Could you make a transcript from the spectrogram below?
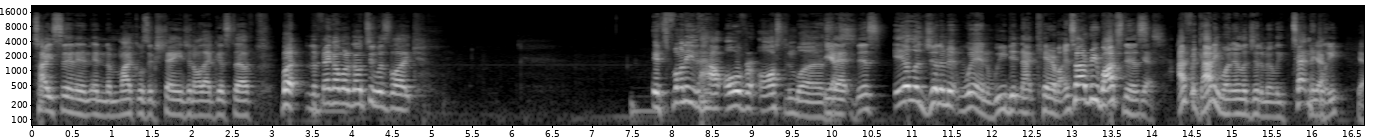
Tyson and, and the Michaels exchange and all that good stuff. But the thing I want to go to is like. It's funny how over Austin was Yes. that this illegitimate win we did not care about. And so I rewatched this. Yes. I forgot he won illegitimately. Technically, Yeah,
